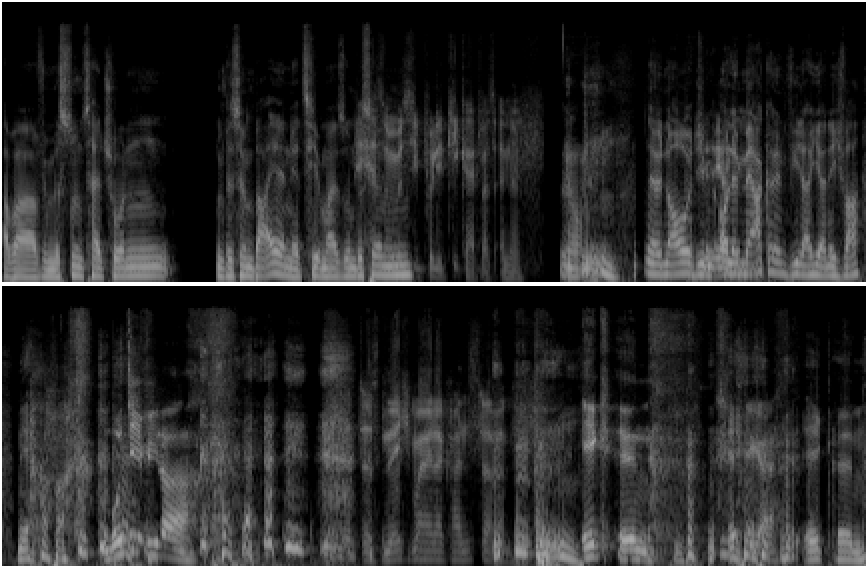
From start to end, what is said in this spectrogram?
aber wir müssten uns halt schon ein bisschen beeilen, jetzt hier mal so ein Nee, also muss bisschen. die Politik halt was ändern. Ja. genau, Und die olle. Merkel wieder hier, nicht wahr? Nee, aber. Mutti wieder. Das ist nicht meine Kanzlerin. Ich hin. Digga. ich hin.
